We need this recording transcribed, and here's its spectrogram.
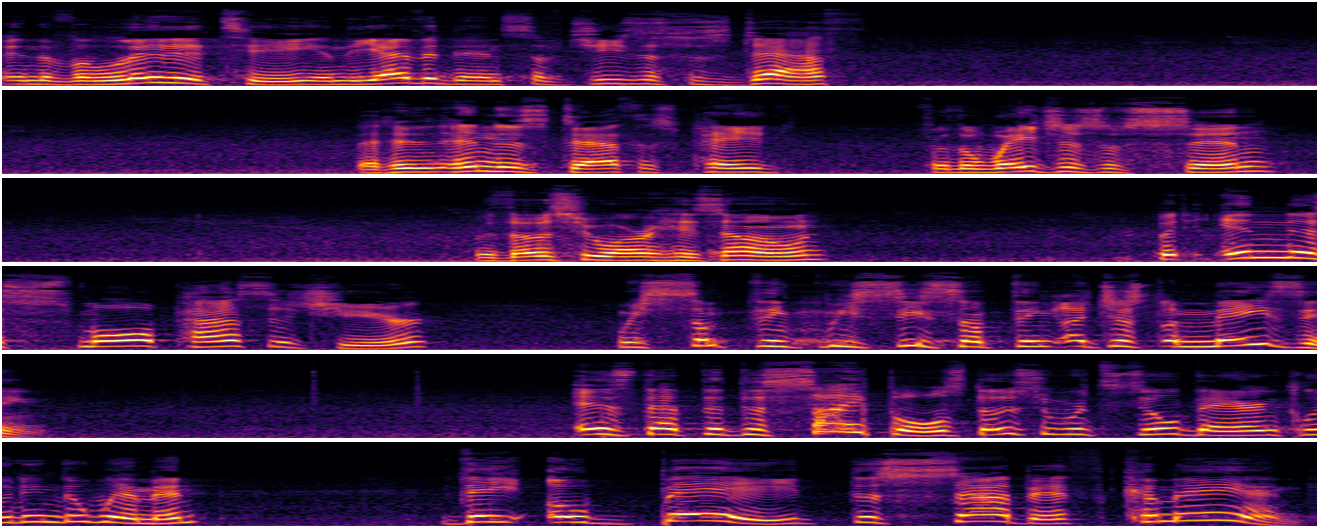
and the validity and the evidence of Jesus' death, that in his death is paid for the wages of sin for those who are his own. But in this small passage here, we something we see something uh, just amazing is that the disciples, those who were still there, including the women, they obeyed the Sabbath command.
